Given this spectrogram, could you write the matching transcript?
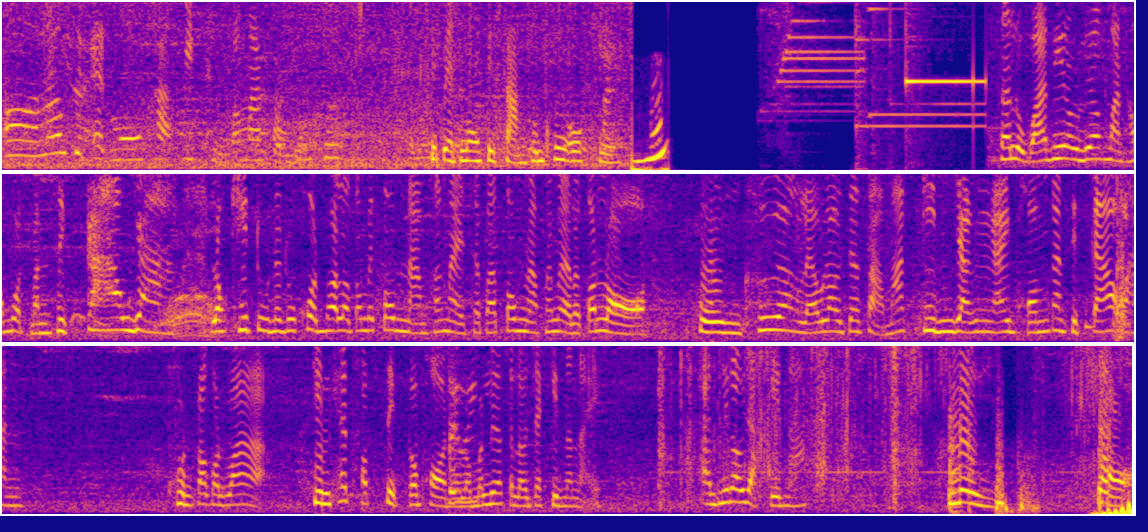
เอ่อเริ่ม 11โมงค่ะ ปิดถึงประมาณ2โมงครึ่ง 11โมงปิด3ทุ่มครึ่งโอเค สรุปว่าที่เราเลือกมาทั้งหมดมัน 19 อย่าง เราคิดดูนะทุกคนเพราะเราต้องไปต้มน้ำข้างในใช่ปะต้มน้ำข้างในแล้วก็รอปรุงเครื่องแล้วเราจะสามารถกินยังไงพร้อมกัน 19 อัน ผลปรากฏว่ากินแค่ท็อป10 ก็พอเดี๋ยวเรามาเลือกกันเราจะกินอันไหน อันที่เราอยากกินนะหนึ่งสอง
